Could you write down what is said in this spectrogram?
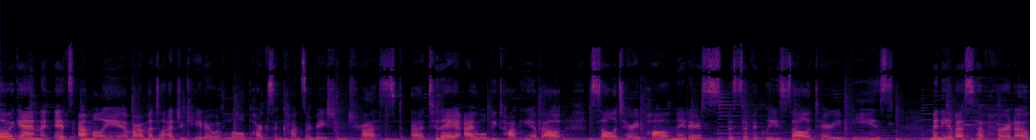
Hello again, it's Emily, environmental educator with Lowell Parks and Conservation Trust. Uh, today I will be talking about solitary pollinators, specifically solitary bees. Many of us have heard of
